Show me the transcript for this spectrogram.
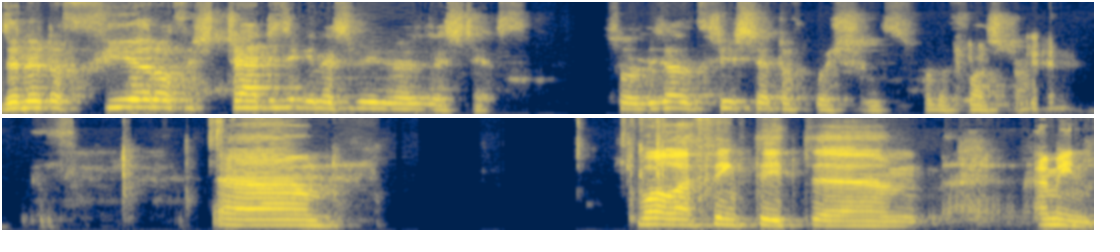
generate a fear of strategic instability in the United States? So these are the three set of questions for the first round. Okay. Um, well, I think that, um, I mean,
